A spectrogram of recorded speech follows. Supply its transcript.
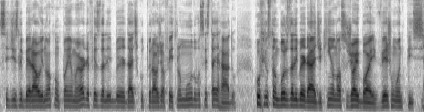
se diz liberal e não acompanha a maior defesa da liberdade cultural já feita no mundo, você está errado. Rufem os tambores da liberdade. Quem é o nosso Joy Boy? Vejam One Piece.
